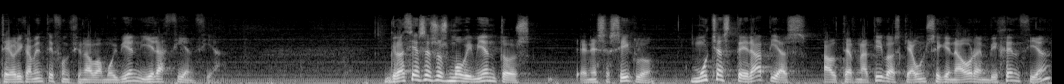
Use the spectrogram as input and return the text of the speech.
teóricamente funcionaba muy bien y era ciencia. Gracias a esos movimientos en ese siglo, muchas terapias alternativas que aún siguen ahora en vigencia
